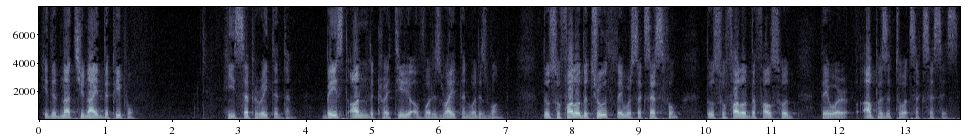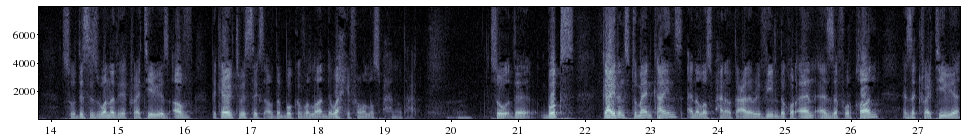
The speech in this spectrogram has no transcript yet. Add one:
he did not unite the people, he separated them based on the criteria of what is right and what is wrong. Those who followed the truth, they were successful. Those who followed the falsehood, they were opposite to what success is. So, this is one of the criteria of the characteristics of the Book of Allah and the Wahy from Allah subhanahu wa ta'ala. So, the books, guidance to mankind, and Allah subhanahu wa ta'ala revealed the Quran as a furqan, as a criteria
